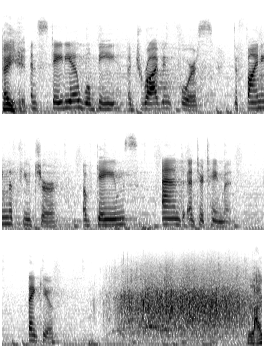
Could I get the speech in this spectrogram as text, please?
ได้เห็น And Stadia will be a driving force defining the future of games and entertainment. Thank you. หลัง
